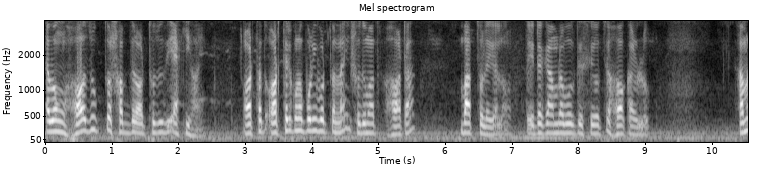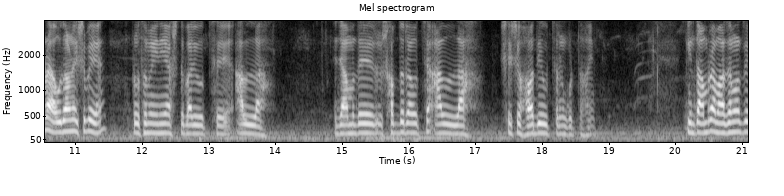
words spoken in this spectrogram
এবং হযুক্ত শব্দের অর্থ যদি একই হয়। অর্থাৎ অর্থের কোনো পরিবর্তন নাই, শুধুমাত্র হটা বাদ চলে গেল। তো এটাকে আমরা বলতেছি হচ্ছে হকার লোপ। আমরা উদাহরণ হিসেবে প্রথমে নিয়ে আসতে পারি হচ্ছে আল্লাহ। যে আমাদের শব্দটা হচ্ছে আল্লাহ। শেষে হ দিয়ে উচ্চারণ করতে হয়। কিন্তু আমরা মাঝে মাঝে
